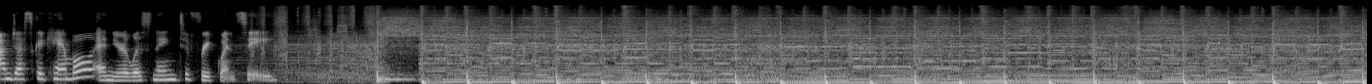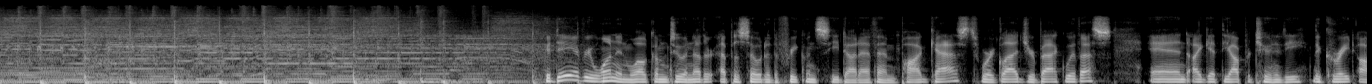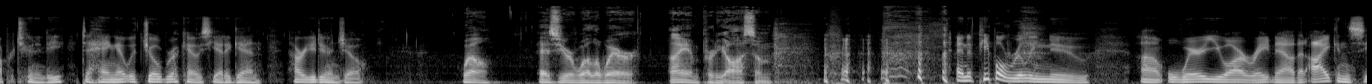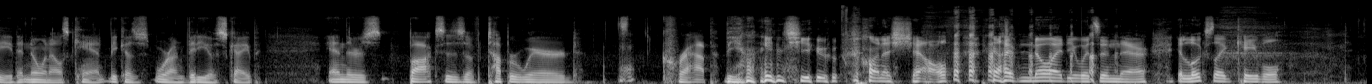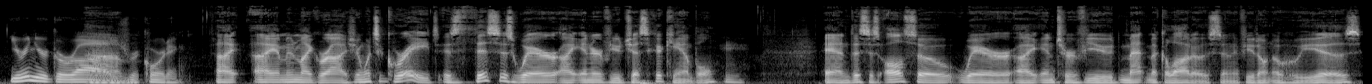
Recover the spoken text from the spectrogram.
I'm Jessica Campbell, and you're listening to Frequency. Good day, everyone, and welcome to another episode of the Frequency.fm podcast. We're glad you're back with us, and I get the opportunity, the great opportunity, to hang out with Joe Brookhouse yet again. How are you doing, Joe? Well, as you're well aware, I am pretty awesome. and if people really knew uh, where you are right now, that I can see that no one else can't because we're on video Skype, and there's boxes of Tupperware crap behind you on a shelf. I have no idea what's in there. It looks like cable. You're in your garage um, recording. I, I am in my garage. And what's great is this is where I interviewed Jessica Campbell. Hmm. And this is also where I interviewed Matt Mikalatos. And if you don't know who he is,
